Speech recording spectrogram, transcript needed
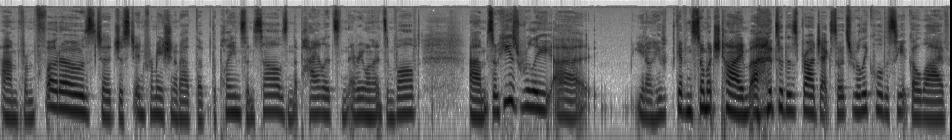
um, from photos to just information about the the planes themselves and the pilots and everyone that's involved. Um, so he's really uh, you know he's given so much time uh, to this project so it's really cool to see it go live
